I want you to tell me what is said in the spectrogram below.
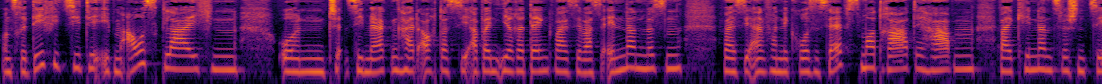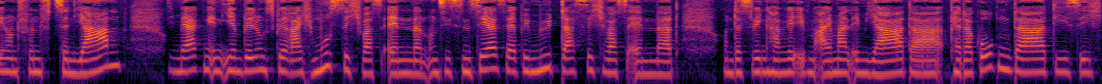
unsere Defizite eben ausgleichen und sie merken halt auch, dass sie aber in ihrer Denkweise was ändern müssen, weil sie einfach eine große Selbstmordrate haben bei Kindern zwischen 10 und 15 Jahren. Sie merken, in ihrem Bildungsbereich muss sich was ändern und sie sind sehr, sehr bemüht, dass sich was ändert. Und deswegen haben wir eben einmal im Jahr da Pädagogen da, die sich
